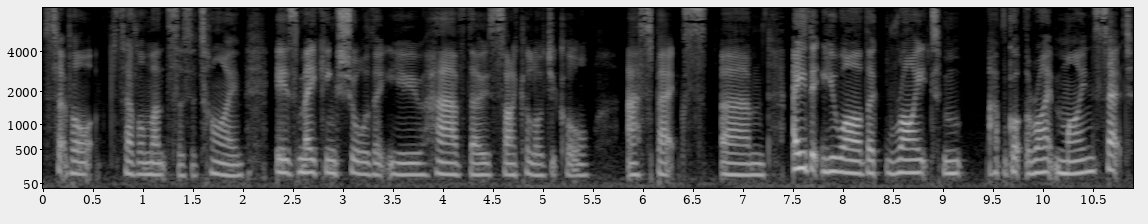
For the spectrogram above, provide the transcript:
several several months at a time, is making sure that you have those psychological aspects. Um, a that you are the right, have got the right mindset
